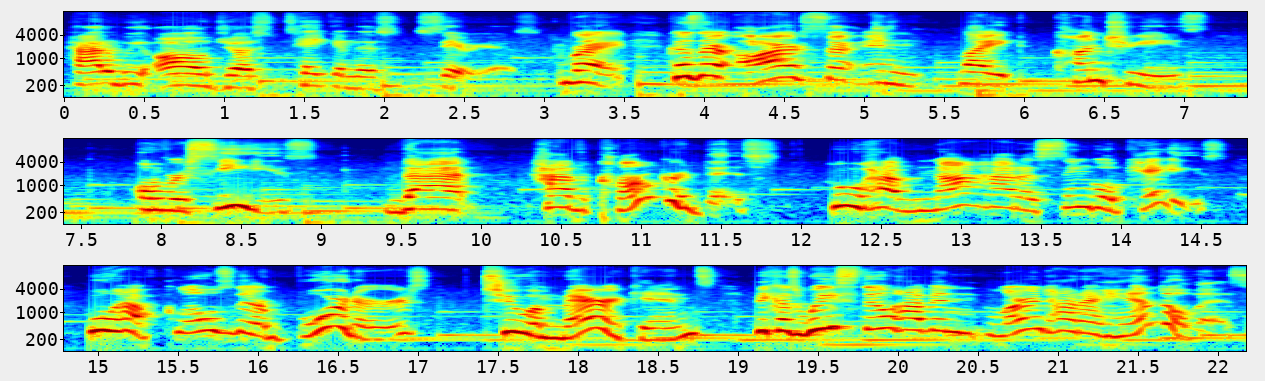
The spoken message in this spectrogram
How did we all just taken this serious? Right. Because there are certain like countries overseas that have conquered this, who have not had a single case, who have closed their borders to Americans because we still haven't learned how to handle this,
